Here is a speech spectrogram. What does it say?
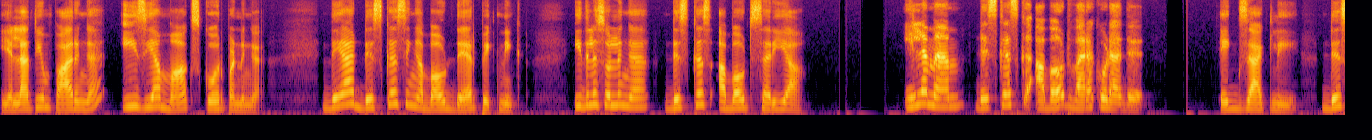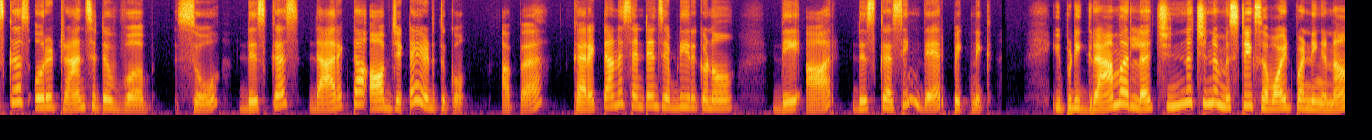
எல்லாத்தையும் பாருங்க. ஈஸியா மார்க் ஸ்கோர் பண்ணுங்க. They are discussing about their picnic இதுல சொல்லுங்க டிஸ்கஸ் அபவுட் சரியா? இல்ல மேம் டிஸ்கஸ்க்கு அபவுட் வரக்கூடாது. எக்ஸாக்ட்லி டிஸ்கஸ் ஒரு டிரான்சிட்டிவ் வேர்ப் ஸோ டிஸ்கஸ் டைரக்டா ஆப்ஜெக்டா எடுத்துக்கும். அப்ப கரெக்டான சென்டென்ஸ் எப்படி இருக்கணும்? They are discussing their picnic இப்படி கிராமர்ல சின்ன சின்ன மிஸ்டேக்ஸ் அவாய்ட் பண்ணீங்கன்னா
